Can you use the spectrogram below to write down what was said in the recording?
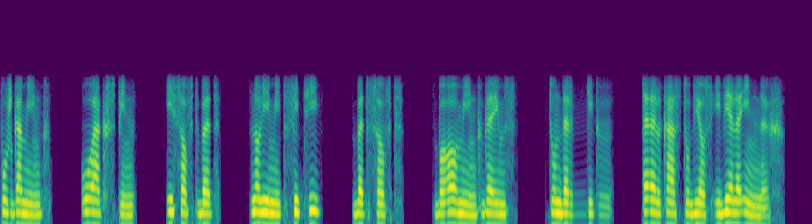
Push Gaming, Uaxpin, i SoftBet, No Limit City, Betsoft, Booming Games, Thunderkick, ELK Studios i wiele innych.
